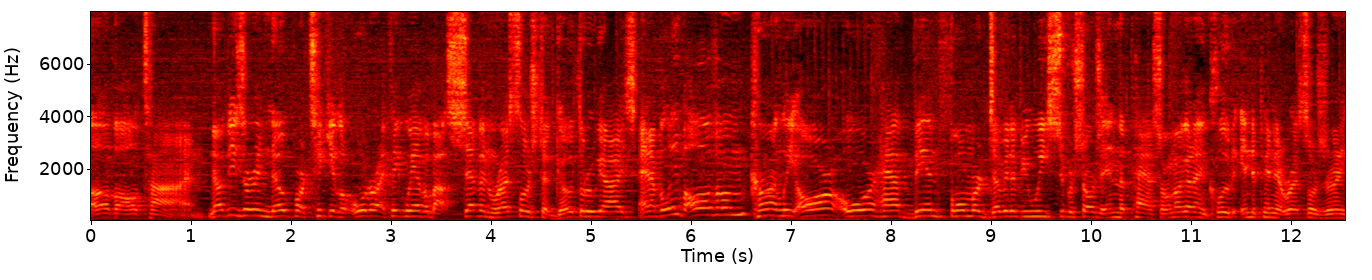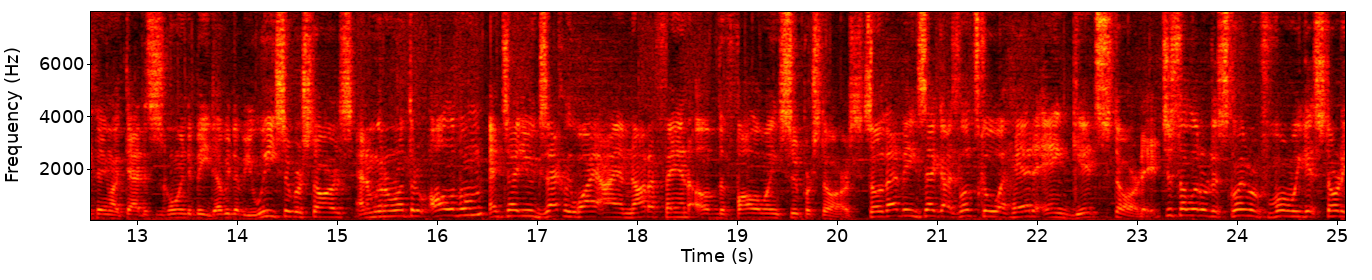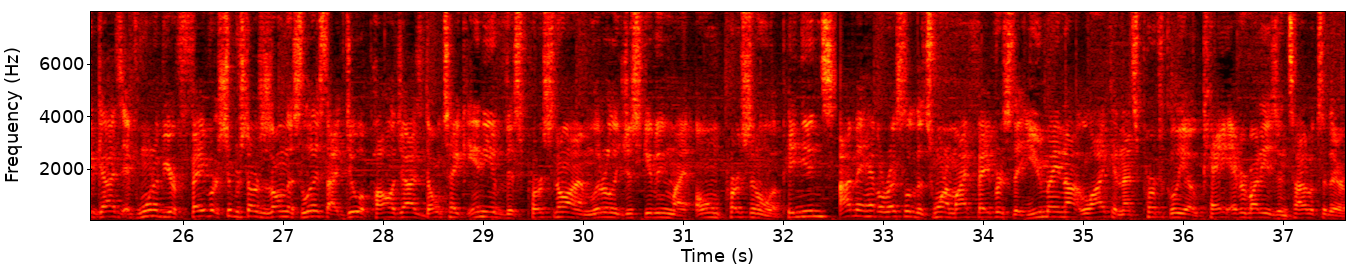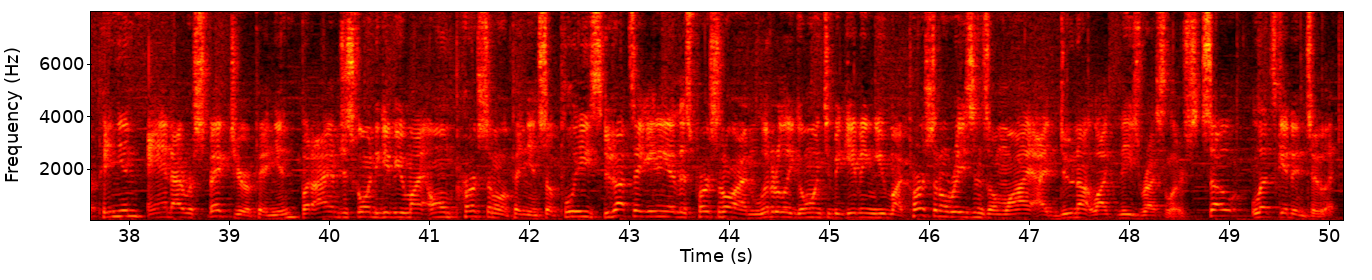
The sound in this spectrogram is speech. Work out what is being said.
of all time. Now these are in no particular order. I think we have about seven wrestlers to go through guys and I believe all of them currently are or have been former WWE superstars in the past. So I'm not going to include independent wrestlers or anything like that. This is going to be WWE superstars and I'm going to run through all of them and tell you exactly why I am not a fan of the following superstars. So that being said guys, let's go ahead and get started. Just a little disclaimer before we get started, guys. If one of your favorite superstars is on this list, I do apologize. Don't take any of this personal. I'm literally just giving my own personal opinions. I may have a wrestler that's one of my favorites that you may not like, and that's perfectly okay. Everybody is entitled to their opinion, and I respect your opinion, but I am just going to give you my own personal opinion, so please do not take any of this personal. I'm literally going to be giving you my personal reasons on why I do not like these wrestlers. So, let's get into it.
